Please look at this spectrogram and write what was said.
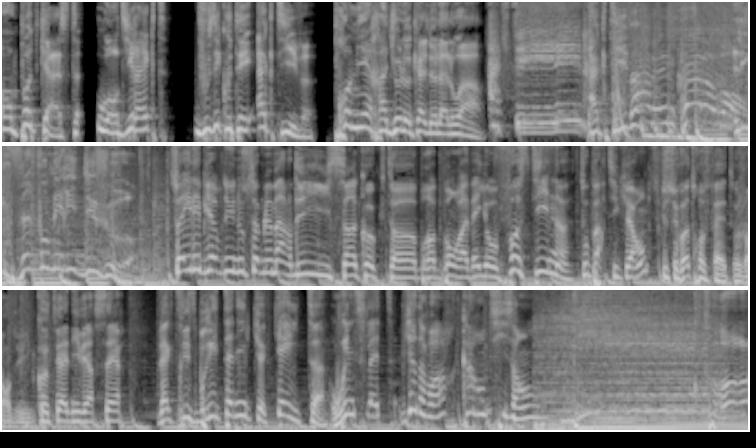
En podcast ou en direct, vous écoutez Active, première radio locale de la Loire. Active. Active, les infos mérites du jour. Soyez les bienvenus, nous sommes le mardi 5 octobre. Bon réveil aux Faustines, tout particulièrement, parce que c'est votre fête aujourd'hui. Côté anniversaire, l'actrice britannique Kate Winslet vient d'avoir 46 ans. Oh,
